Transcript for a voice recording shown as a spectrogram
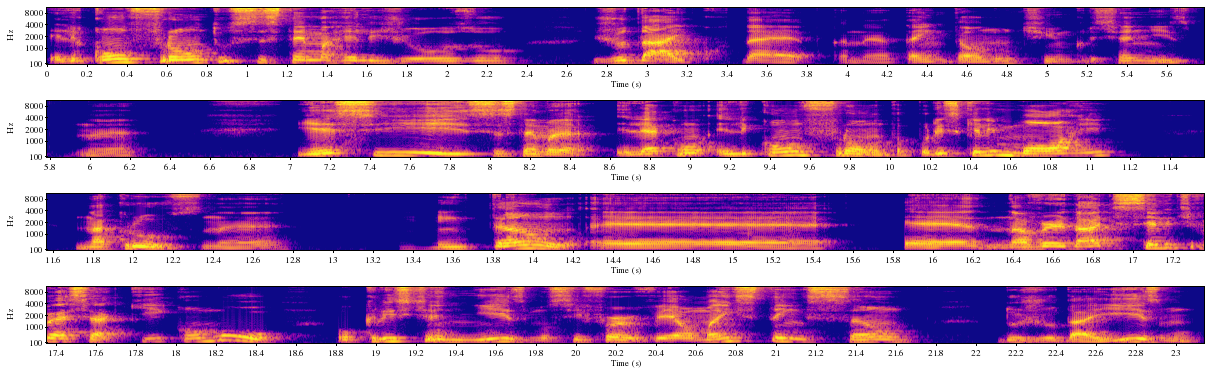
ele confronta o sistema religioso judaico da época, né? Até então não tinha o cristianismo, né? E esse sistema ele, é, ele confronta, por isso que ele morre na cruz, né? Uhum. Então, é, é, na verdade, se ele tivesse aqui, como o cristianismo, se for ver, é uma extensão do judaísmo,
